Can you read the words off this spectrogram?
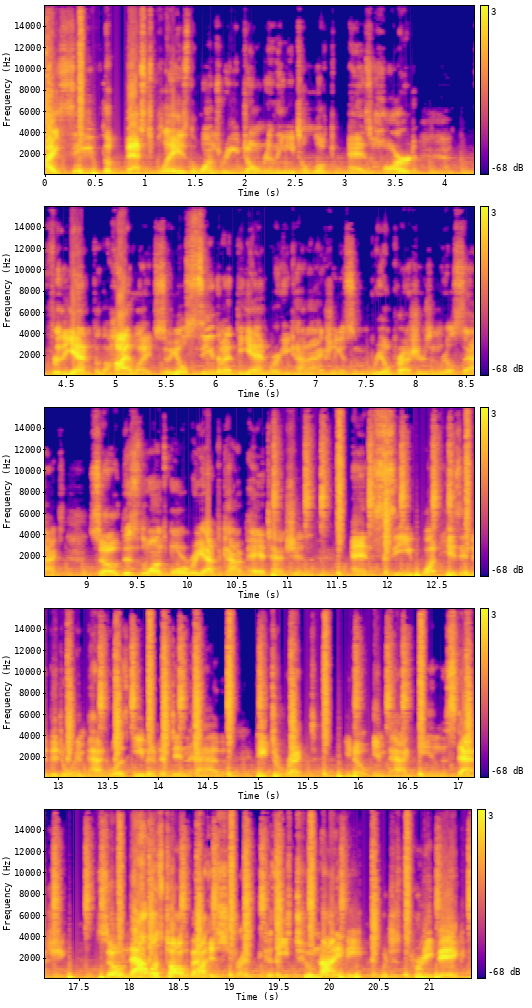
I save the best plays, the ones where you don't really need to look as hard, for the end, for the highlights. So you'll see them at the end where he kind of actually gets some real pressures and real sacks. So this is the ones more where you have to kind of pay attention and see what his individual impact was, even if it didn't have a direct, you know, impact in the stat sheet. So now let's talk about his strength, because he's 290, which is pretty big,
